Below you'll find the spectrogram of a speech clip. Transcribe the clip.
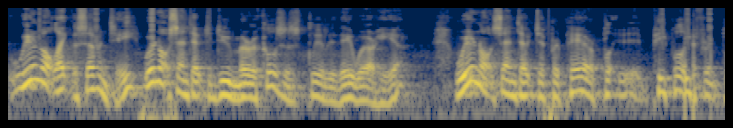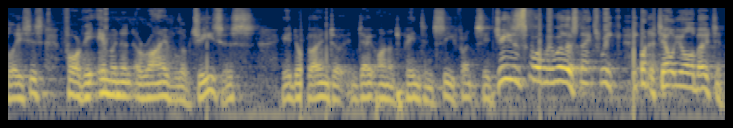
we're not like the 70. We're not sent out to do miracles, as clearly they were here. We're not sent out to prepare pl- people in different places for the imminent arrival of Jesus. You don't go out on a Paignton sea front and say, Jesus will be with us next week. I want to tell you all about him.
